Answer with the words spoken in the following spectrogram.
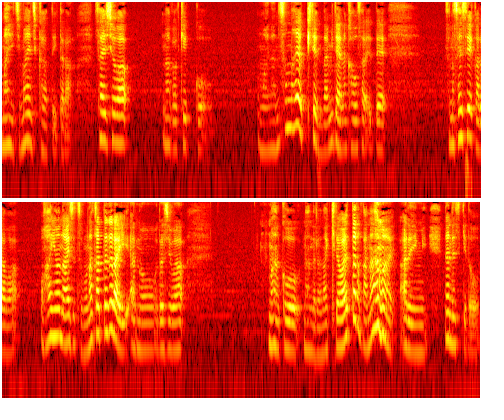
毎日毎日通っていたら最初はなんか結構「お前なんでそんな早く来てんだ?」みたいな顔されてその先生からは「おはよう」の挨拶もなかったぐらいあの私はまあこうなんだろうな嫌われたのかな？まあある意味。なんですけど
